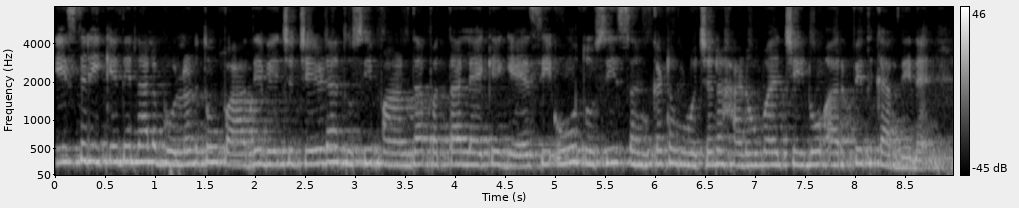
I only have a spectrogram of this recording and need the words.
ਇਸ ਤਰੀਕੇ ਦੇ ਨਾਲ ਬੋਲਣ ਤੋਂ ਬਾਅਦ ਦੇ ਵਿੱਚ ਜਿਹੜਾ ਤੁਸੀਂ ਪਾਣ ਦਾ ਪੱਤਾ ਲੈ ਕੇ ਗਏ ਸੀ, ਉਹ ਤੁਸੀਂ ਸੰਕਟ ਮੋਚਨ ਹਨੂਮਾਨ ਜੀ ਨੂੰ ਅਰਪਿਤ ਕਰ ਦੇਣਾ ਹੈ।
